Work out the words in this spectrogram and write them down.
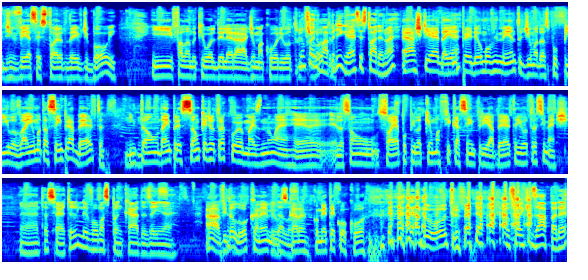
de ver essa história do David Bowie e falando que o olho dele era de uma cor e outro Não de foi numa outra. briga essa história, não é? É, acho que é. Daí É? ele perdeu o movimento de uma das pupilas lá e uma tá sempre aberta. Uhum. Então dá a impressão que é de outra cor, mas não é. É- Elas são. Só é a pupila que uma fica sempre aberta e outra se mexe. Ah, tá certo. Ele levou umas pancadas aí, né? Ah, vida louca, né, meu? Vida Os caras comem até cocô do outro. O Frank Zappa, né?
